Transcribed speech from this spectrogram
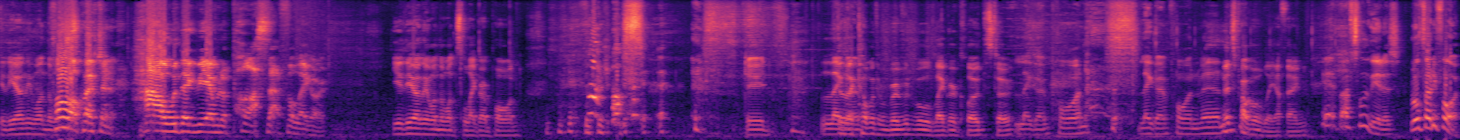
You're the only one that Follow up wants, question How would they be able to pass that for Lego? You're the only one that wants Lego porn. Fuck off. Dude. Does Lego. it come with removable Lego clothes too? Lego porn. Lego porn, man. It's probably a thing. Yeah, absolutely it is. Rule 34.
